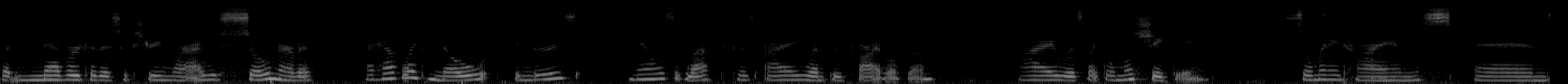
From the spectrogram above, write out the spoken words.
but never to this extreme where i was so nervous. I have like no fingers nails left because i went through five of them. I was like almost shaking so many times and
